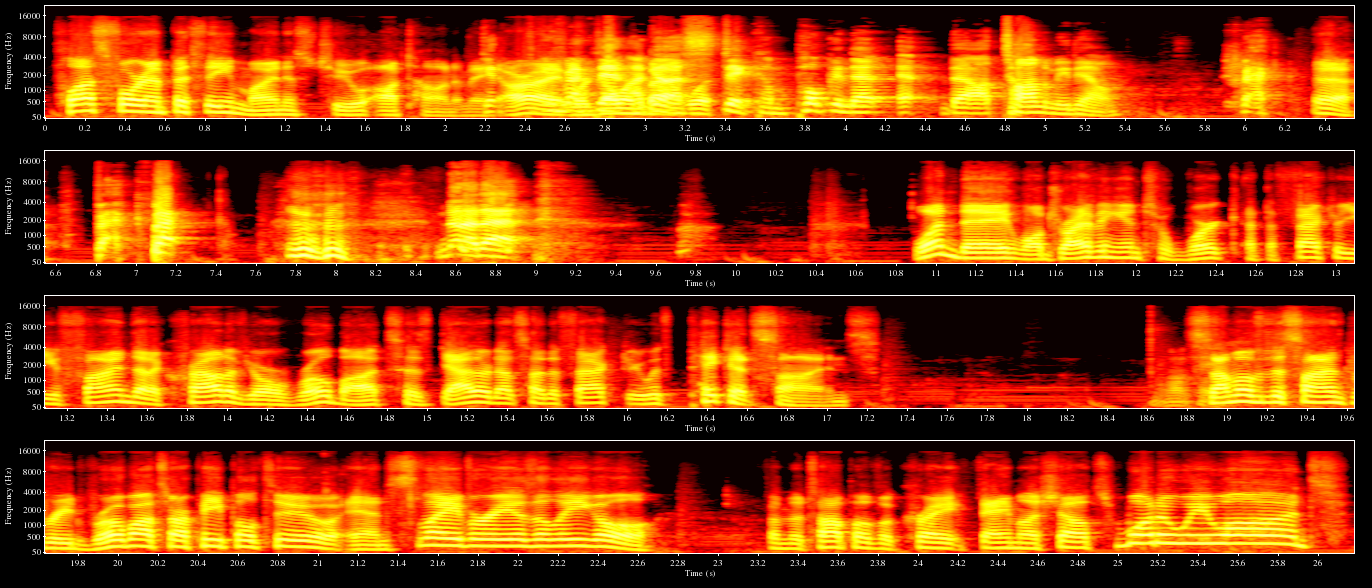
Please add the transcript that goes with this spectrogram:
Plus four empathy, minus two autonomy. Get- All right, we're going I got a stick. I'm poking that uh, the autonomy down. Back, Yeah. back, back. None of that. One day, while driving into work at the factory, you find that a crowd of your robots has gathered outside the factory with picket signs. Okay. Some of the signs read, Robots are people too, and slavery is illegal. From the top of a crate, Famulus shouts, What do we want?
